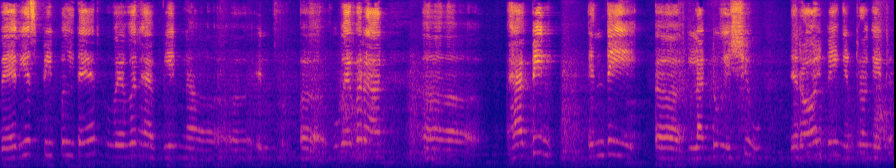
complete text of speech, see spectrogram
various people there, whoever have been, uh, in, uh, whoever are uh, have been in the uh, Laddu issue. They're all being interrogated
